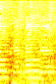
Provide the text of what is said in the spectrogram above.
Música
